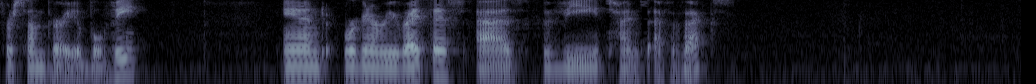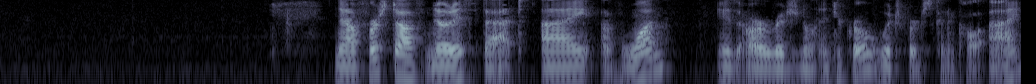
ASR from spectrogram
for some variable v. And we're going to rewrite this as v times f of x Now, first off, notice that i of 1 is our original integral, which we're just going to call i,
